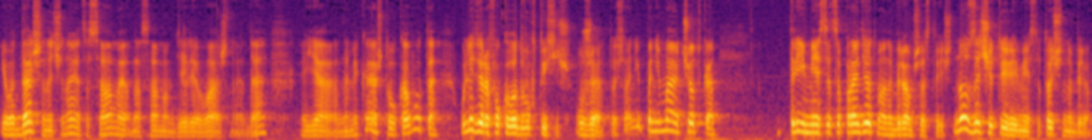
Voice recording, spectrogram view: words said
И вот дальше начинается самое на самом деле важное. Да? Я намекаю, что у кого-то, у лидеров около 2000 уже. То есть они понимают четко, 3 месяца пройдет, мы наберем 6 тысяч. Но за 4 месяца точно наберем.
